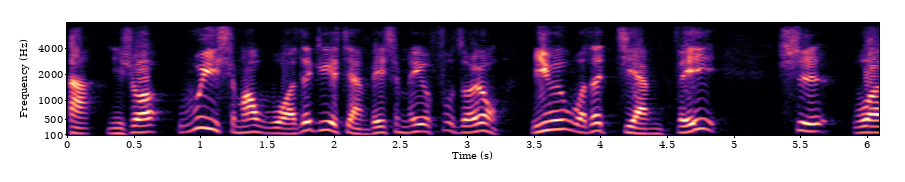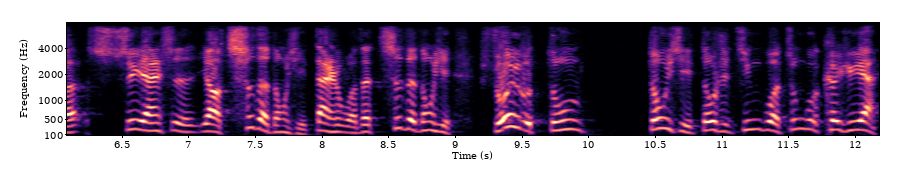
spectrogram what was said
那你说为什么我的这个减肥是没有副作用？因为我的减肥。是我虽然是要吃的东西，但是我的吃的东西所有东东西都是经过中国科学院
